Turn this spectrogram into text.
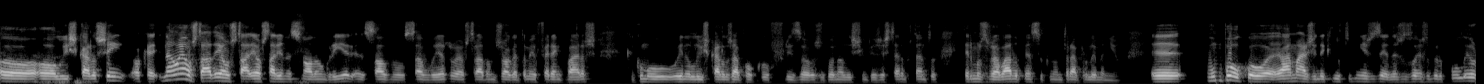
ao, ao Luís Carlos. Sim, ok. Não, é um estádio, é um estádio, é o Estádio Nacional da Hungria, salvo, salvo erro, é o estádio onde joga também o Ferencváros, que como o Luís Carlos já há pouco frisou, jogou na Liga Champions este ano, portanto, em termos de rabado, penso que não terá problema nenhum. Eh, um pouco à margem daquilo que tu tinhas a dizer das lesões do Liverpool, eu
